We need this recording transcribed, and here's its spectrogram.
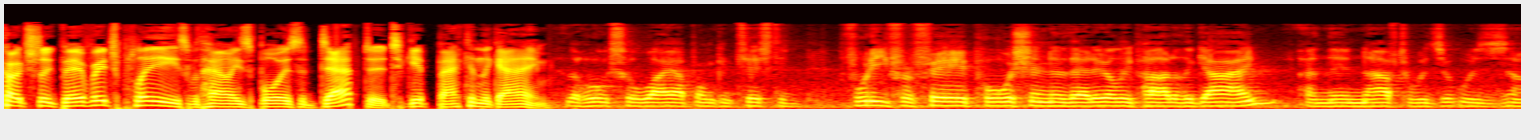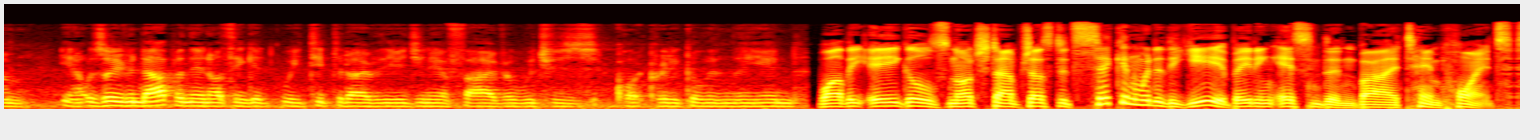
Coach Luke Beveridge pleased with how his boys adapted to get back in the game. The Hawks were way up on contested footy for a fair portion of that early part of the game, and then afterwards it was um, you know, it was evened up, and then I think it, we tipped it over the edge in our favour, which was quite critical in the end. While the Eagles notched up just its second win of the year, beating Essendon by 10 points.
